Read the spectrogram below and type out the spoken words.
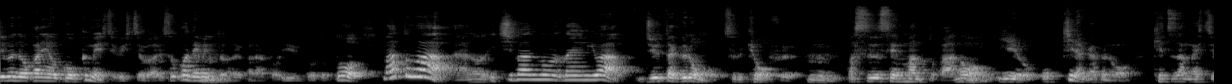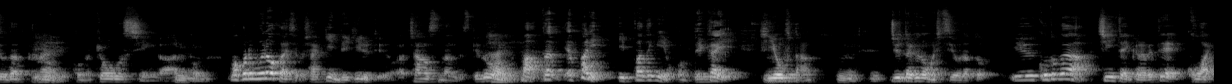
自分でお金をこう工面していく必要がある。そこはデメリットになるかなということと、まあ、あとは、あの、一番の悩みは、住宅ローンをする恐怖。うん。まあ、数千万とかの家を、大きな額の決断が必要だっていう、はいこの恐怖心があると。うんまあ、これ村岡にすれば借金できるというのがチャンスなんですけど、はいまあ、たやっぱり一般的にはこのでかい費用負担、うん。住宅ローンが必要だということが、賃貸に比べて怖いっ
